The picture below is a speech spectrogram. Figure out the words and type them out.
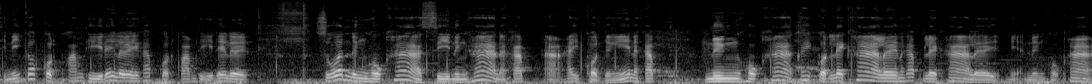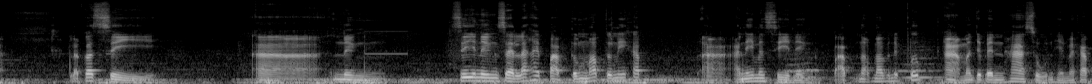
ทีนี้ก็กดความถี่ได้เลยครับ กดความถี่ได้เลยส่วน165 415 นะครับ อ่า ให้กดอย่างนี้นะครับ 165 ก็ให้กดเลข 5 เลยนะครับ เลข 5 เลย เนี่ย 165 แล้วก็ 4 อ่า1 41เสร็จแล้วให้ปรับตรงน็อปตรงนี้ครับอ่าอันนี้มัน 41 ปรับน็อปน็อปนี้ปุ๊บอ่ามันจะเป็น 50 เห็นไหมครับ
